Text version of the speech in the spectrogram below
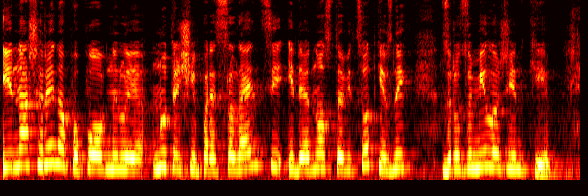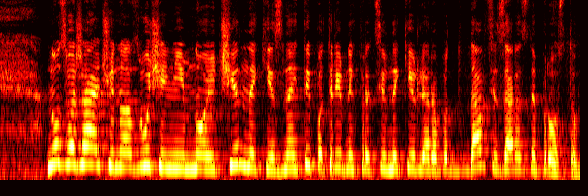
І наш ринок поповнили внутрішні переселенці, і 90% з них зрозуміло жінки. Ну, зважаючи на озвучені мною чинники, знайти потрібних працівників для роботодавців зараз непросто.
